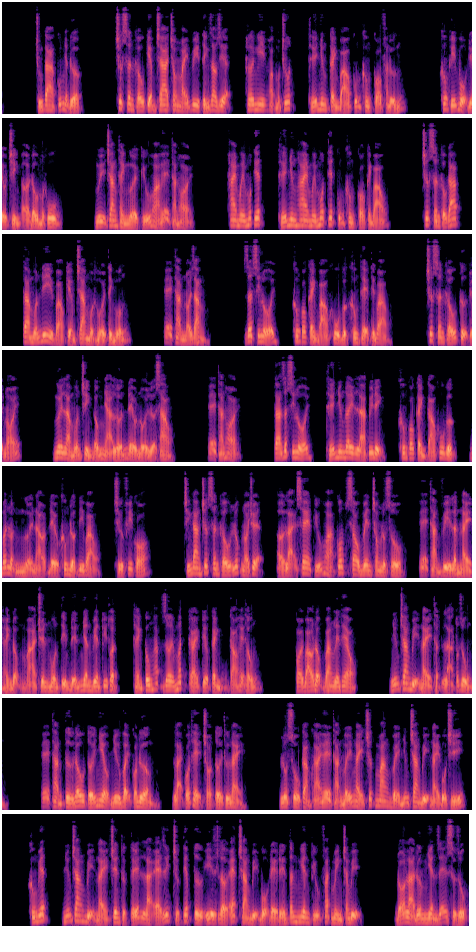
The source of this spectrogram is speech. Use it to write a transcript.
Chúng ta cũng nhận được. Trước sân khấu kiểm tra trong máy vi tính giao diện hơi nghi hoặc một chút, thế nhưng cảnh báo cũng không có phản ứng. Không khí bộ điều chỉnh ở đâu một khu? Ngụy trang thành người cứu hỏa hệ thán hỏi. Hai mươi mốt tiết, thế nhưng hai mươi mốt tiết cũng không có cảnh báo. Trước sân khấu đáp, ta muốn đi vào kiểm tra một hồi tình huống. Hệ thản nói rằng, rất xin lỗi, không có cảnh báo khu vực không thể tiến vào. Trước sân khấu cự tuyệt nói, ngươi là muốn chỉnh đống nhà lớn đều nổi lửa sao? Hệ thản hỏi, ta rất xin lỗi, thế nhưng đây là quy định, không có cảnh cáo khu vực, bất luận người nào đều không được đi vào, trừ phi có. Chính đang trước sân khấu lúc nói chuyện ở lại xe cứu hỏa cốp sau bên trong lột sổ, hệ thản vì lần này hành động mà chuyên môn tìm đến nhân viên kỹ thuật, thành công hắt rơi mất cái kia cảnh cáo hệ thống. Coi báo động vang lên theo. Những trang bị này thật là tốt dùng. Hệ thản từ đâu tới nhiều như vậy con đường, lại có thể cho tới thứ này. Lột sổ cảm khái hệ thản mấy ngày trước mang về những trang bị này bố trí. Không biết, những trang bị này trên thực tế là exit trực tiếp từ is trang bị bộ để đến tân nghiên cứu phát minh trang bị. Đó là đương nhiên dễ sử dụng.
